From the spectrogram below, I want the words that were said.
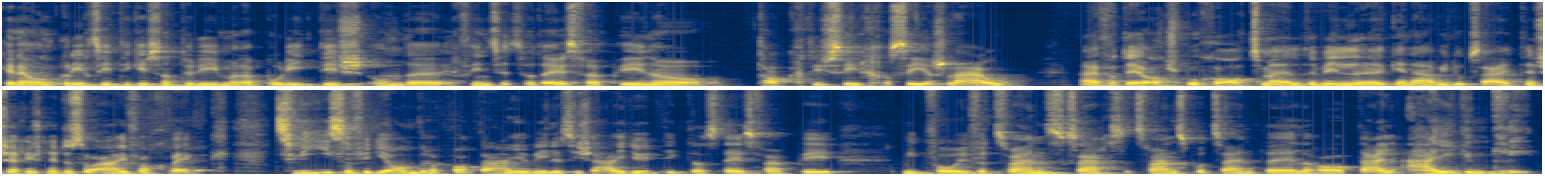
Genau, und gleichzeitig ist es natürlich immer politisch und äh, ich finde es jetzt von der SVP noch taktisch sicher sehr schlau, einfach den Anspruch anzumelden, weil äh, genau wie du gesagt hast, er ist nicht so einfach wegzuweisen für die anderen Parteien, weil es ist eindeutig, dass die SVP mit 25, 26 Prozent Wähleranteil eigentlich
